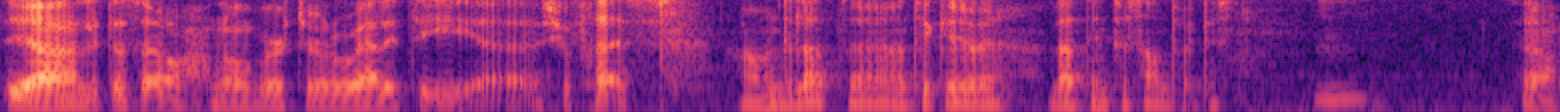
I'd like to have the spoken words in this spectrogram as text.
Ja, lite så. Någon virtual reality uh, tjofräs. Ja, men det lät, eh, jag tycker det lät intressant faktiskt. Mm. Ja.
